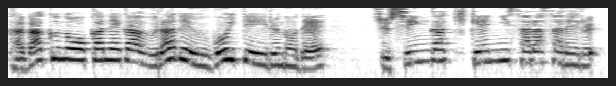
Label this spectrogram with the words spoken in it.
多額のお金が裏で動いているので、主審が危険にさらされる。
